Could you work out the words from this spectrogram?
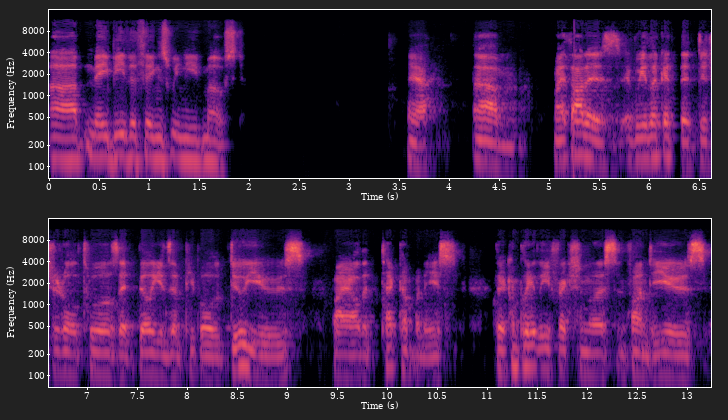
uh, may be the things we need most. Yeah. Um, my thought is if we look at the digital tools that billions of people do use by all the tech companies, they're completely frictionless and fun to use.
